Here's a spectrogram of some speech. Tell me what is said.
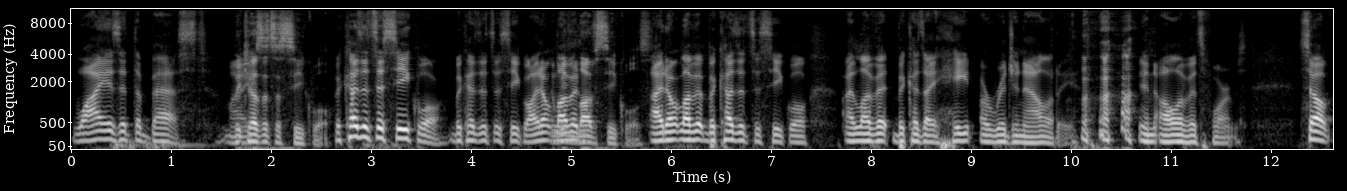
Why is it the best? Mike? Because it's a sequel. because it's a sequel. Because it's a sequel. I don't And love we it. love sequels. I don't love it because it's a sequel. I love it because I hate originality in all of its forms. So,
